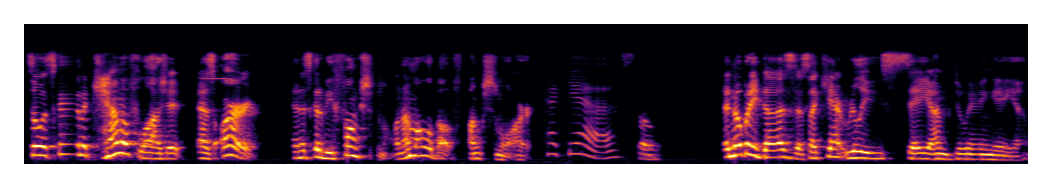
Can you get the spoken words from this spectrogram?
So it's going to camouflage it as art, and it's going to be functional. And I'm all about functional art. Heck yeah. So, and nobody does this. I can't really say I'm doing a. Uh,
